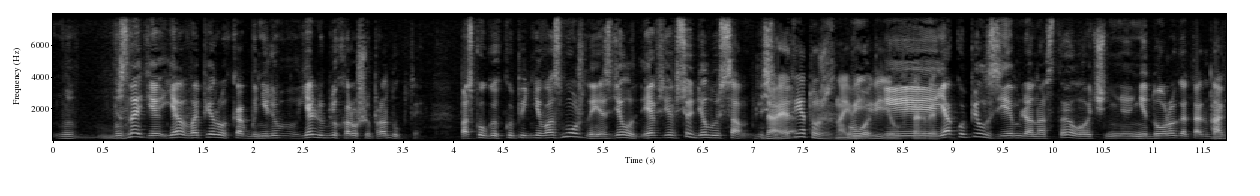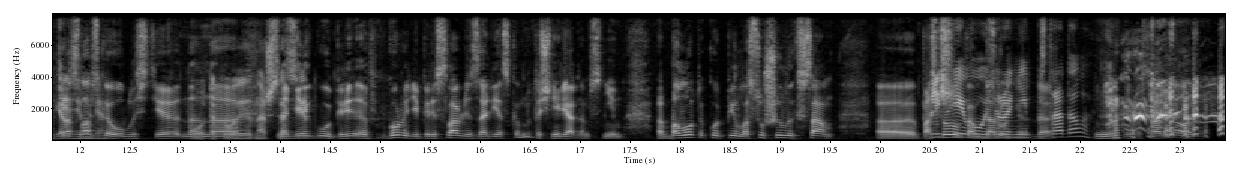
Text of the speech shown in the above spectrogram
Вы, вы знаете, я, я во-первых, как бы не люблю я люблю хорошие продукты. Поскольку их купить невозможно, я, сделал, я, я все делаю сам для да, себя. это я тоже знаю, вот. видел. И я купил землю, она стоила очень недорого тогда, а в Ярославской земля? области, на, вот, на, на берегу, в городе Переславле-Залесском, ну, точнее, рядом с ним. Болото купил, осушил их сам, э, построил Плещеево там озеро дороги. не да. пострадало? Нет, не пострадало.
